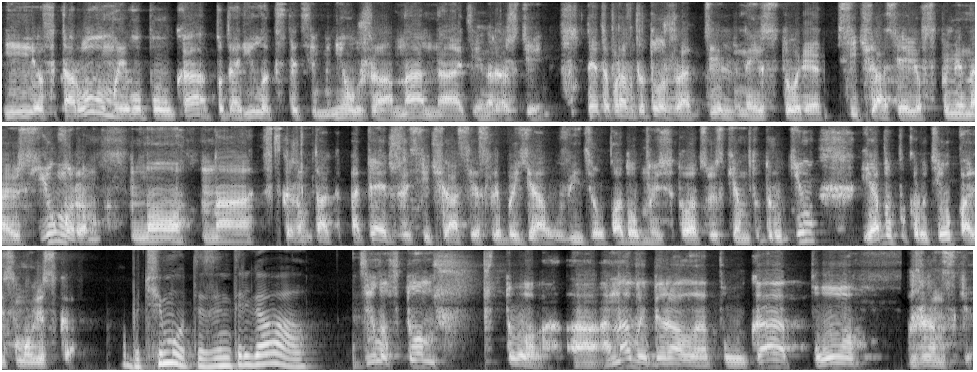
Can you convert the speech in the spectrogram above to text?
И второго моего паука подарила, кстати, мне уже она на день рождения. Это, правда, тоже отдельная история. Сейчас я ее вспоминаю с юмором, но на, скажем так, так, опять же, сейчас, если бы я увидел подобную ситуацию с кем-то другим, я бы покрутил пальцем у виска. А почему? Ты заинтриговал. Дело в том, что а, она выбирала паука по женски.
